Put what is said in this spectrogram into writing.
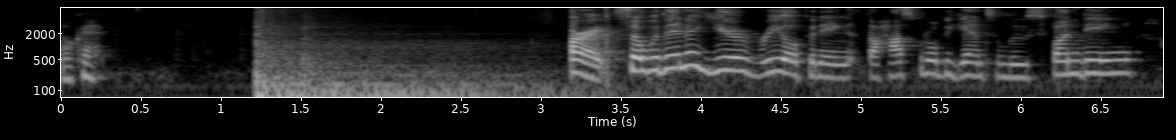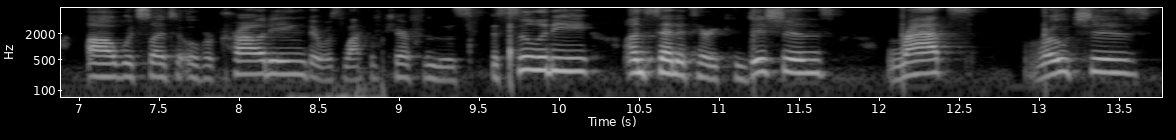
Okay. All right. So within a year of reopening, the hospital began to lose funding, uh, which led to overcrowding. There was lack of care from this facility, unsanitary conditions, rats, roaches,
